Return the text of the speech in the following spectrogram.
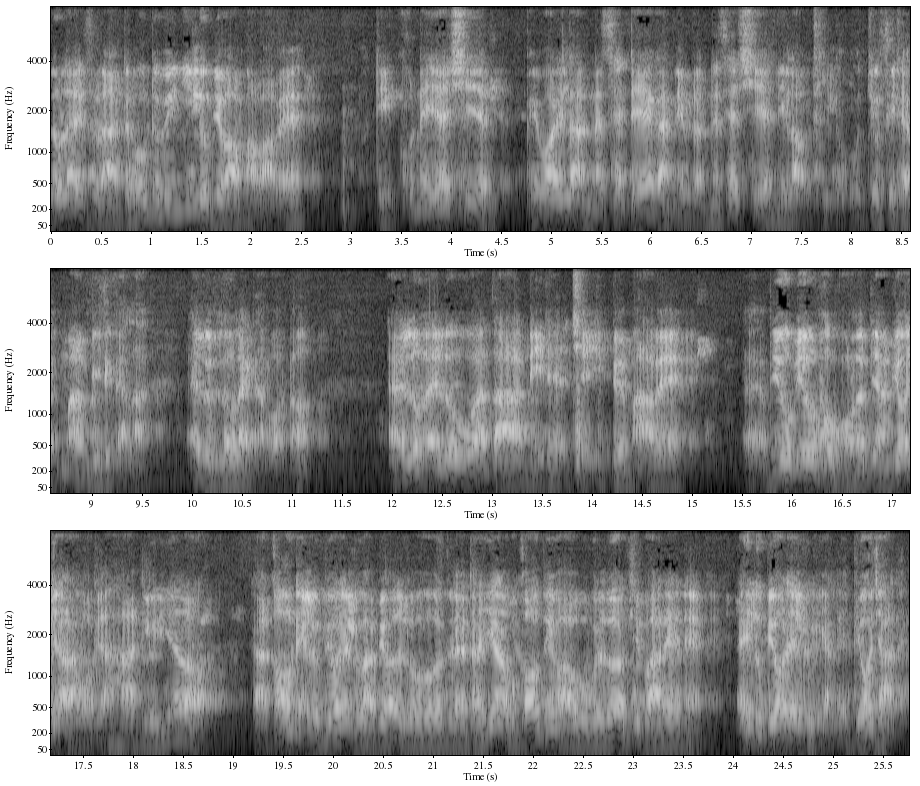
လှုပ်လိုက်ဆိုတာတပုံတပင်ကြီးလို့ပြောရမှာပါပဲဒီ9ရက်10ရက်ဖေဖော်ဝါရီလ21ရက်ကနေပြီးတော့28ရက်နေ့လောက်အထိလို့ကိုကျိုးစီတဲ့မှန်းပြီးတကလားအဲ့လိုလှုပ်လိုက်တာပေါ့နော် အဲလှုပ်လိုက်လို့ဝမ်းသာနေတဲ့အချိန်တွင်မှာပဲအဲမျိုးမျိုးပုံပုံလည်းပြန်ပြောကြတာပေါ့ဗျာဟာဒီလိုကြီးကတော့ဒါကောင်းတယ်လို့ပြောတဲ့လူကပြောသလိုဒါကြီးကတော့မကောင်းသေးပါဘူးဘယ်လိုဖြစ်ပါတယ်နဲ့အဲ့လိုပြောတဲ့လူတွေကလည်းပြောကြတယ်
